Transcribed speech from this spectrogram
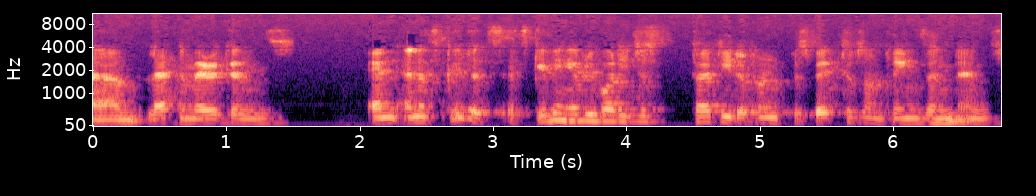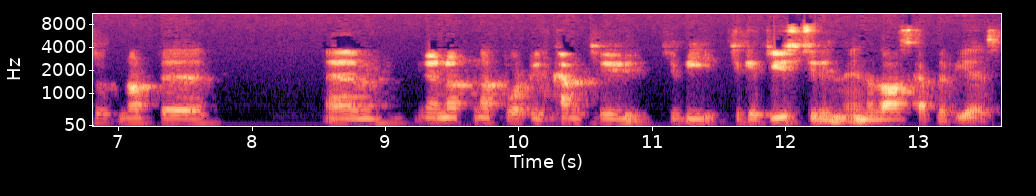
um, Latin Americans, and and it's good. It's it's giving everybody just totally different perspectives on things and, and sort of not the um, you know not not what we've come to to be to get used to in, in the last couple of years.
